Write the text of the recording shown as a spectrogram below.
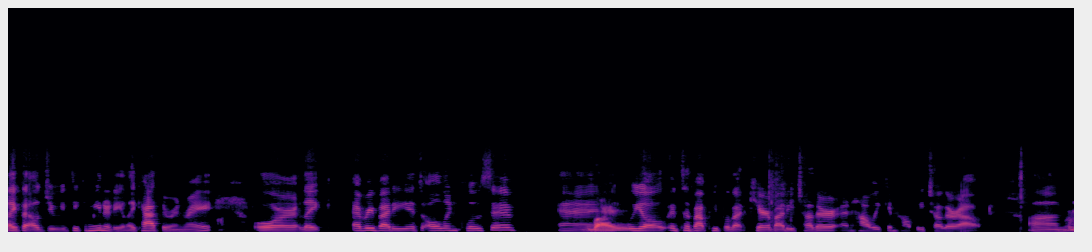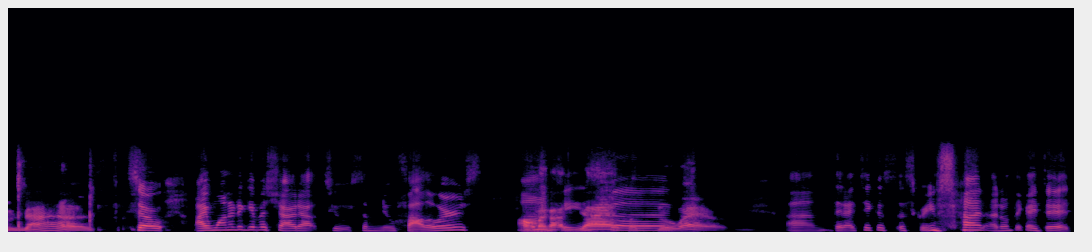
like the lgbt community like catherine right or like everybody it's all inclusive and Right. we all it's about people that care about each other and how we can help each other out um Yes. so i wanted to give a shout out to some new followers Oh my God. Yes. Let's Facebook. do it. Um, did I take a screenshot? I don't think I did.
